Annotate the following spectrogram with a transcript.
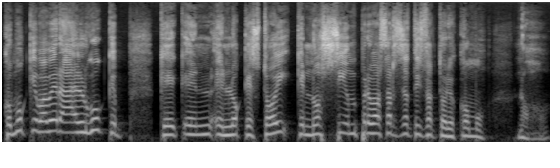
cómo que va a haber algo que, que, en, lo que estoy que no siempre va a ser satisfactorio? ¿Cómo? No.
